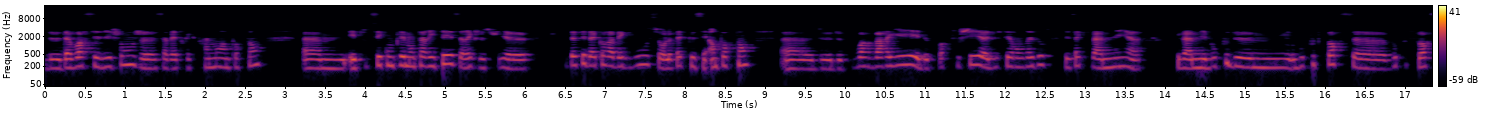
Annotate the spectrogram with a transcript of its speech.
d'avoir ces échanges, ça va être extrêmement important. et toutes ces complémentarités, c'est vrai que je suis tout à fait d'accord avec vous sur le fait que c'est important euh, de, de, pouvoir varier et de pouvoir toucher euh, différents réseaux parce que c'est ça qui va amener euh, qui va amener beaucoup de beaucoup de force euh, beaucoup de force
